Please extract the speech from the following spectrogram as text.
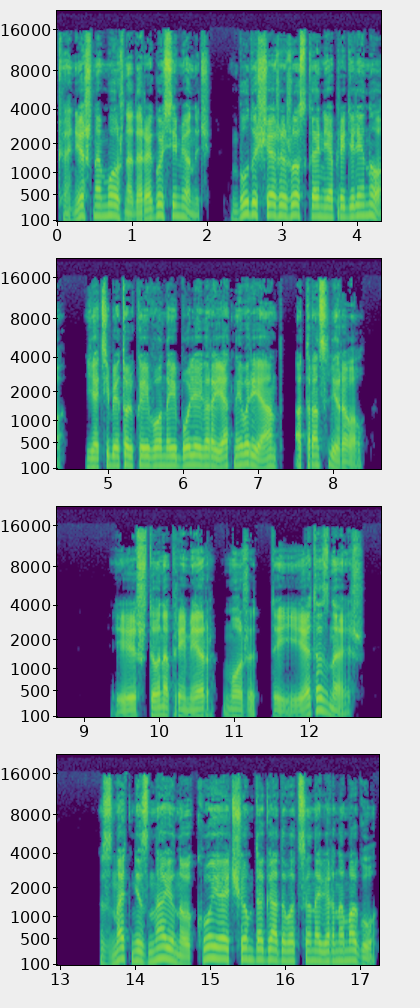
Конечно, можно, дорогой Семёныч. Будущее же жестко не определено. Я тебе только его наиболее вероятный вариант оттранслировал». «И что, например, может, ты это знаешь?» «Знать не знаю, но кое о чем догадываться, наверное, могу.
